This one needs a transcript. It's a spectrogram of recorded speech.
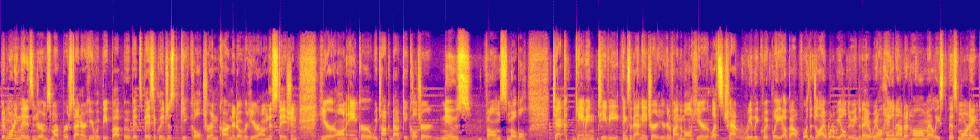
Good morning, ladies and germs. Mark Bursteiner here with Beep Bop Boop. It's basically just geek culture incarnate over here on this station. Here on Anchor, we talk about geek culture news, phones, mobile, tech, gaming, TV, things of that nature. You're going to find them all here. Let's chat really quickly about 4th of July. What are we all doing today? Are we all hanging out at home, at least this morning?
